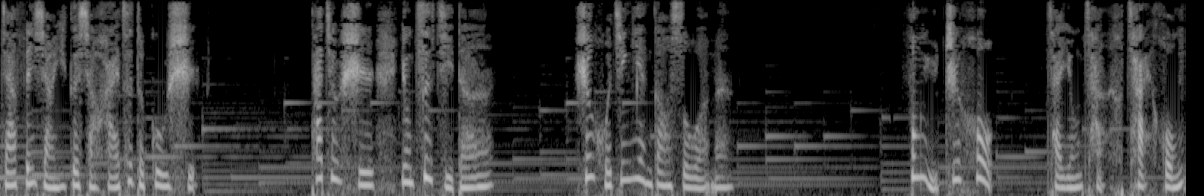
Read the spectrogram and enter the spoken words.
大家分享一个小孩子的故事。他就是用自己的生活经验告诉我们：风雨之后，才有彩彩虹。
